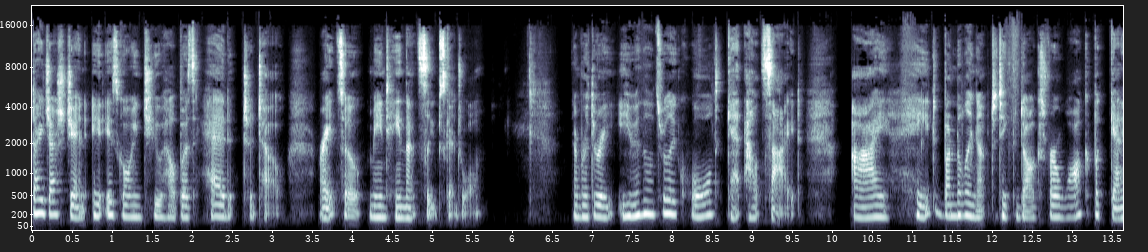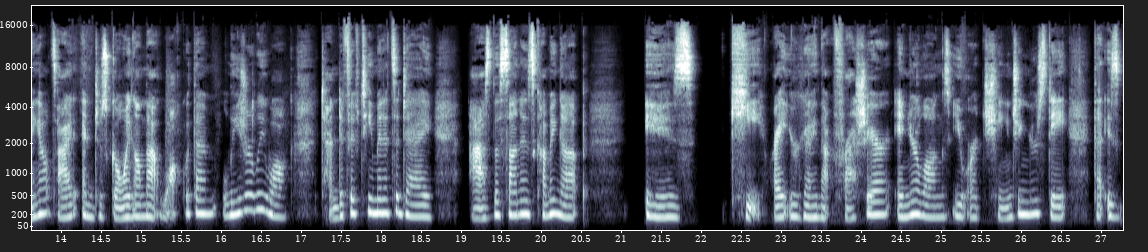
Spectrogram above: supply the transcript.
Digestion. It is going to help us head to toe, right? So maintain that sleep schedule. Number three, even though it's really cold, get outside. I hate bundling up to take the dogs for a walk, but getting outside and just going on that walk with them, leisurely walk, 10 to 15 minutes a day as the sun is coming up is key, right? You're getting that fresh air in your lungs. You are changing your state. That is,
